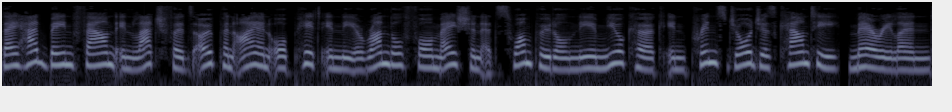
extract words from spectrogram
They had been found in Latchford's open iron ore pit in the Arundel Formation at Swampoodle near Muirkirk in Prince George's County, Maryland.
